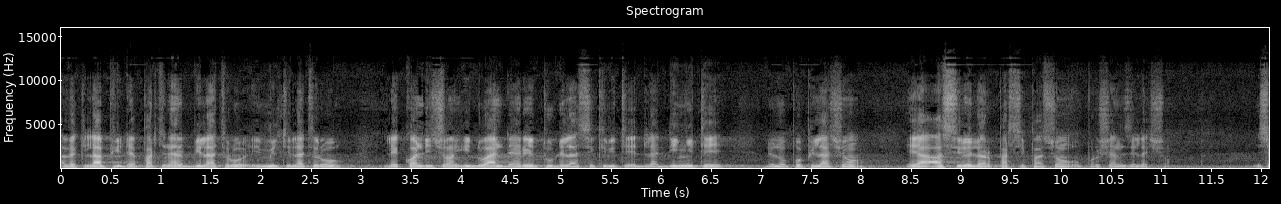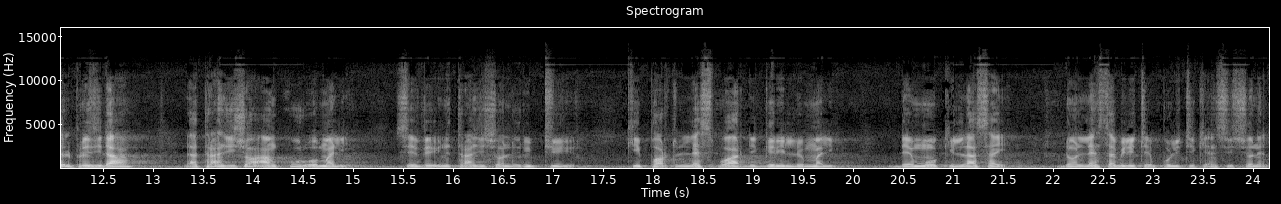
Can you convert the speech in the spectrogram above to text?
avec l'appui des partenaires bilatéraux et multilatéraux, les conditions idoines d'un retour de la sécurité et de la dignité de nos populations et à assurer leur participation aux prochaines élections. Monsieur le Président, la transition en cours au Mali s'est vue une transition de rupture qui porte l'espoir de guérir le Mali des maux qui l'assaillent, dont l'instabilité politique institutionnelle,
